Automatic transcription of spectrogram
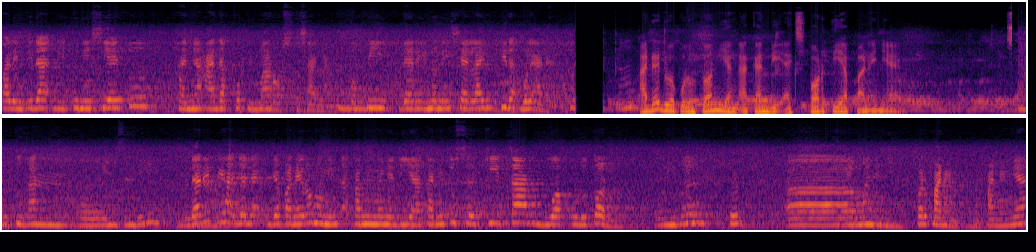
paling tidak di Tunisia itu hanya ada kopi Maros di sana. Kopi dari Indonesia lain tidak boleh ada. Ada 20 ton yang akan diekspor tiap panennya. kebutuhan eh, ini sendiri Dari pihak Japanero meminta kami menyediakan itu sekitar 20 ton untuk per panennya? per panen. Per panennya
